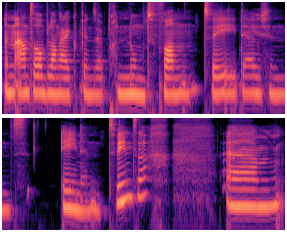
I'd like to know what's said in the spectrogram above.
een aantal belangrijke punten heb genoemd van 2021. Um,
